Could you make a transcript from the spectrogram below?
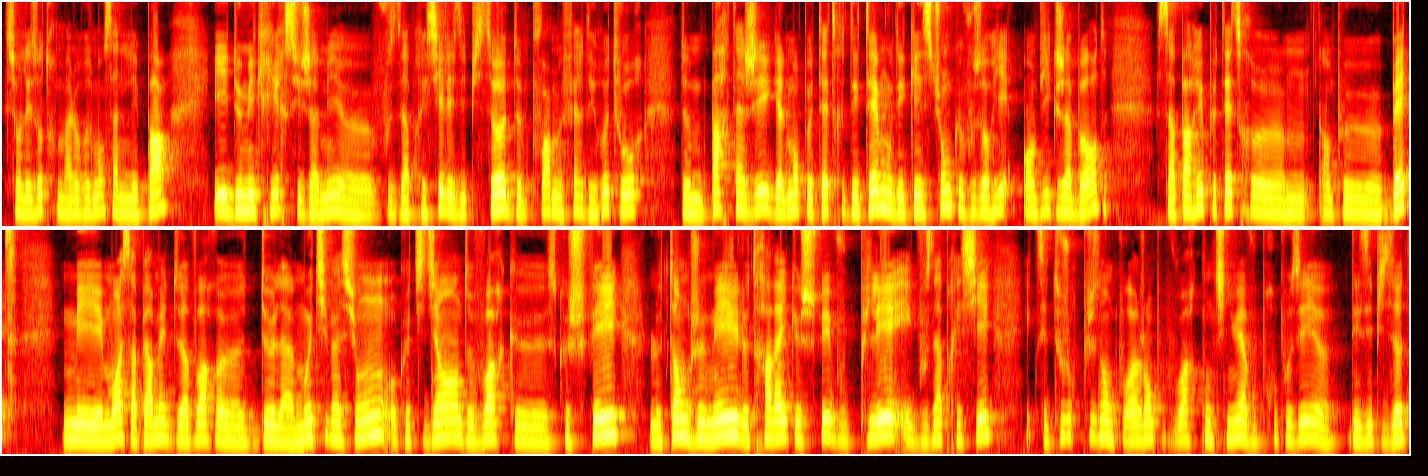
Sur les autres, malheureusement, ça ne l'est pas. Et de m'écrire si jamais euh, vous appréciez les épisodes, de pouvoir me faire des retours, de me partager également peut-être des thèmes ou des questions que vous auriez envie que j'aborde. Ça paraît peut-être euh, un peu bête, mais moi, ça permet d'avoir euh, de la motivation au quotidien, de voir que ce que je fais, le temps que je mets, le travail que je fais vous plaît et que vous appréciez et que c'est toujours plus encourageant pour pouvoir continuer à vous proposer euh, des épisodes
